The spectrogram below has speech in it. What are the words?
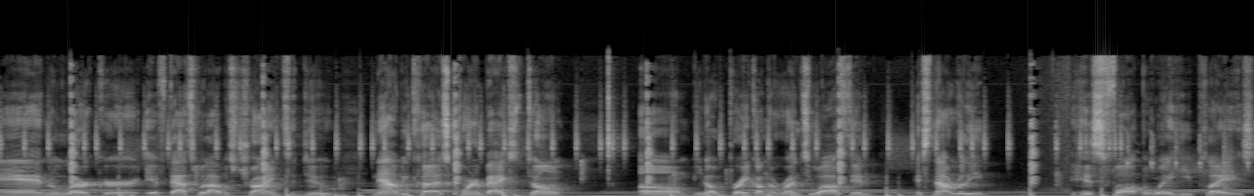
and lurker if that's what I was trying to do. Now, because cornerbacks don't, um, you know, break on the run too often, it's not really his fault the way he plays.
